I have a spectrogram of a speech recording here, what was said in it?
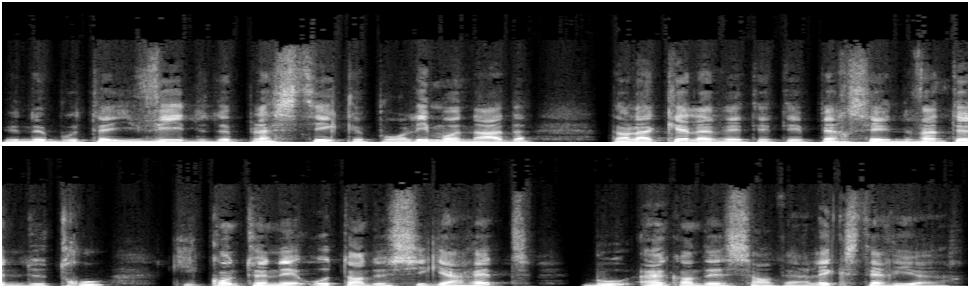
une bouteille vide de plastique pour limonade dans laquelle avait été percée une vingtaine de trous qui contenaient autant de cigarettes, bout incandescent vers l'extérieur.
